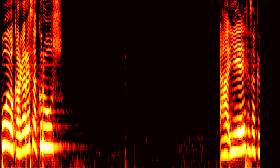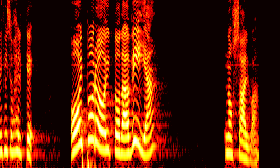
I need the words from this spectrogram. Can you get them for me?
pudo cargar esa cruz. Ahí ese sacrificio es el que hoy por hoy todavía nos salva.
